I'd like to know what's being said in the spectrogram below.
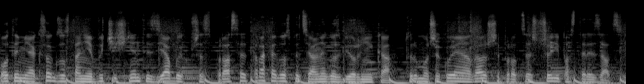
Po tym jak sok zostanie wyciśnięty z jabłek przez prasę, trafia do specjalnego zbiornika, którym oczekuje na dalszy proces, czyli pasteryzację.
